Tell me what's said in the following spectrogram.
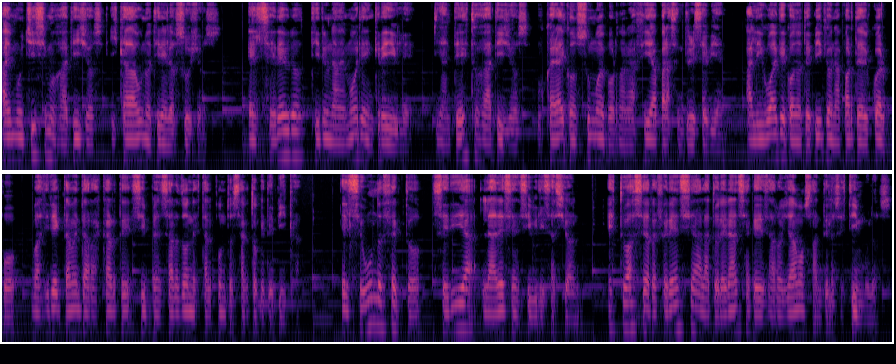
Hay muchísimos gatillos y cada uno tiene los suyos. El cerebro tiene una memoria increíble y ante estos gatillos buscará el consumo de pornografía para sentirse bien. Al igual que cuando te pica una parte del cuerpo, vas directamente a rascarte sin pensar dónde está el punto exacto que te pica. El segundo efecto sería la desensibilización. Esto hace referencia a la tolerancia que desarrollamos ante los estímulos,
